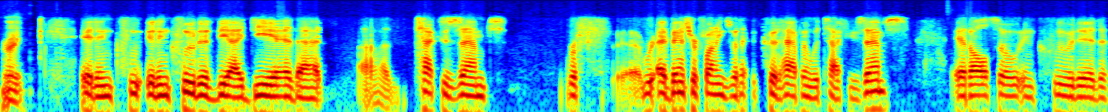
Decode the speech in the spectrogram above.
Right. It inclu- it included the idea that uh, tax exempt ref- uh, advance refundings would, could happen with tax exempts. It also included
